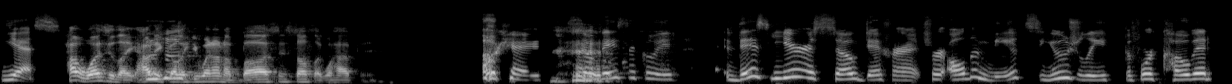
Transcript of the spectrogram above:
Yes. How was it? Like how did it go? Mhm. Like you went on a bus and stuff. Like what happened? Okay. So basically, this year is so different. For all the meets, usually before COVID,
